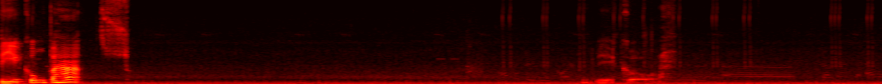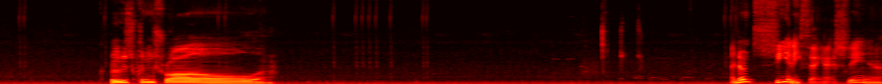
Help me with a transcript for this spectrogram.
vehicle, perhaps. Vehicle. Cruise control. I don't see anything actually. Yeah.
